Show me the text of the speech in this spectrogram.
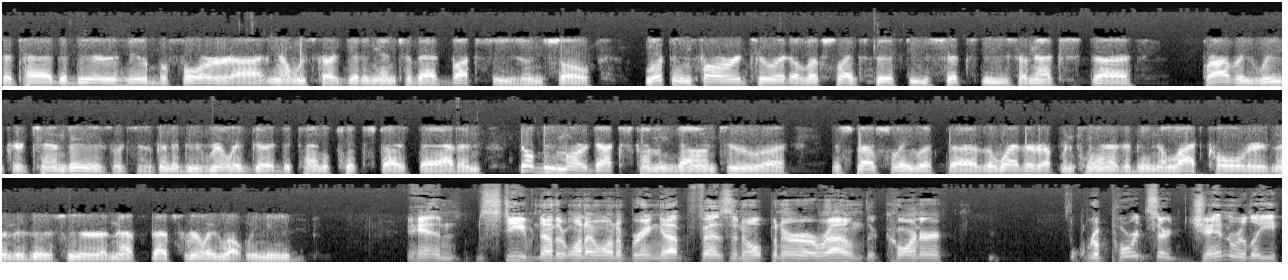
to tag a deer here before uh, you know we start getting into that buck season. So looking forward to it. It looks like 50s, 60s the next uh, probably week or 10 days, which is going to be really good to kind of kickstart that. And there'll be more ducks coming down to, uh, especially with uh, the weather up in Canada being a lot colder than it is here, and that's that's really what we need. And Steve, another one I want to bring up: pheasant opener around the corner. reports are generally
